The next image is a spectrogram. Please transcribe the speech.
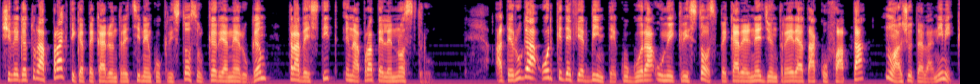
și legătura practică pe care o întreținem cu Hristosul căruia ne rugăm, travestit în aproapele nostru. A te ruga oricât de fierbinte cu gura unui Hristos pe care îl negi în trăirea ta cu fapta, nu ajută la nimic.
